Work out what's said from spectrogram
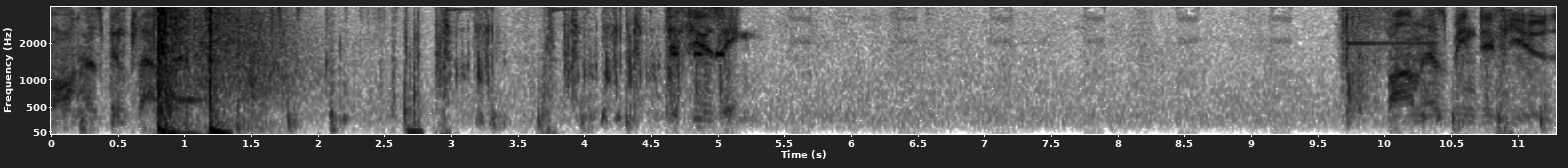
Bomb has been planted. Defusing. Bomb has been defused.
